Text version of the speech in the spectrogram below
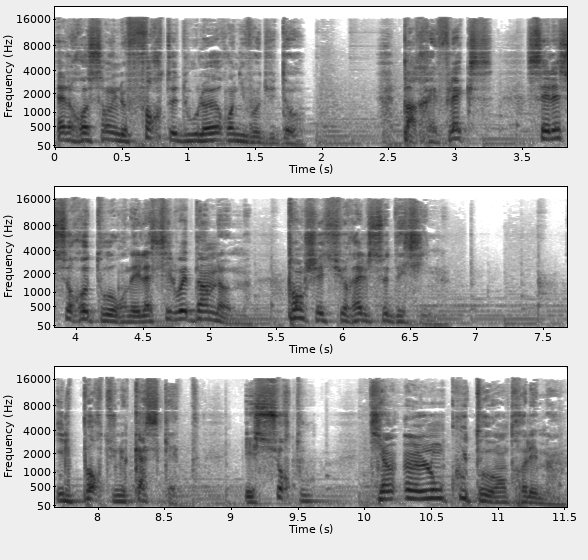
elle ressent une forte douleur au niveau du dos. Par réflexe, Céleste se retourne et la silhouette d'un homme, penché sur elle, se dessine. Il porte une casquette et surtout tient un long couteau entre les mains.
